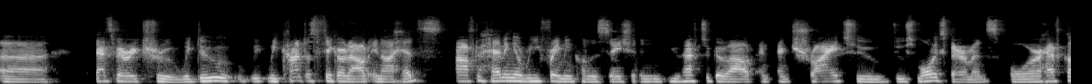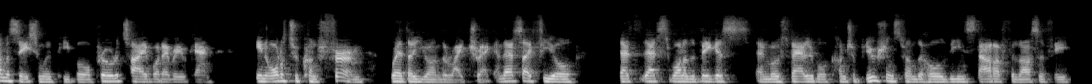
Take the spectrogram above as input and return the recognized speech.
uh, that's very true we do we, we can't just figure it out in our heads after having a reframing conversation you have to go out and, and try to do small experiments or have conversation with people or prototype whatever you can in order to confirm whether you're on the right track and that's i feel that that's one of the biggest and most valuable contributions from the whole lean startup philosophy.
